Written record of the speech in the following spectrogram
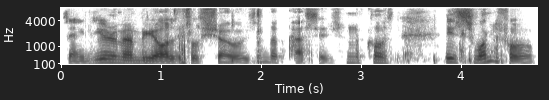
saying, "Do you remember your little shows in the passage?" And of course, it's wonderful.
